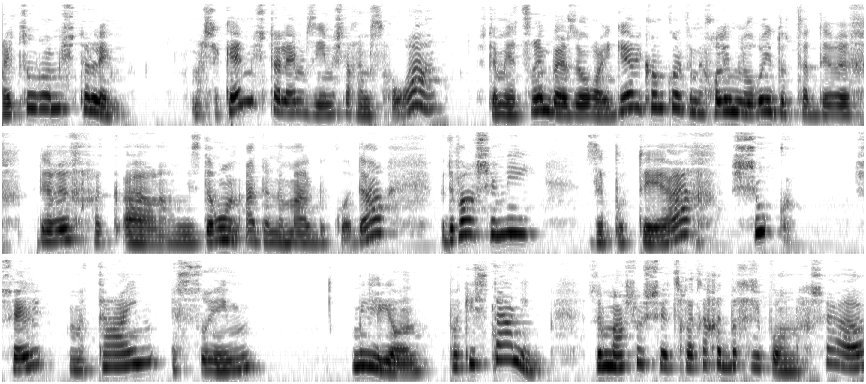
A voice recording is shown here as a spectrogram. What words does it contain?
הייצור לא משתלם. מה שכן משתלם זה אם יש לכם סחורה שאתם מייצרים באזור האיגרי, קודם כל אתם יכולים להוריד אותה דרך, דרך המסדרון עד הנמל בקוודה, ודבר שני, זה פותח שוק של 220 מיליון פקיסטנים. זה משהו שצריך לקחת בחשבון. עכשיו,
